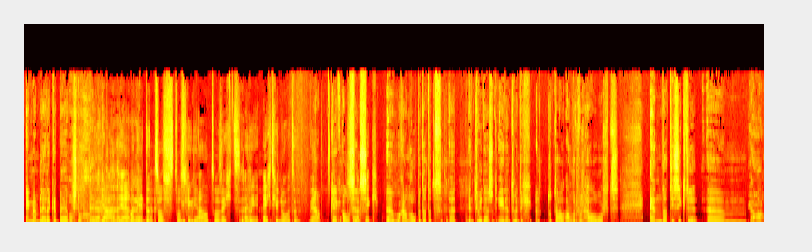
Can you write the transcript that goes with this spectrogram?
En ik ben blij dat ik erbij was, toch? Ja, ja maar nee, dat was, het was geniaal. Het was echt, allee, echt genoten. Ja. Ja, kijk, alleszins, Ja, kijk. eh, we gaan hopen dat het eh, in 2021 een totaal ander verhaal wordt. En dat die ziekte ehm, ja,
